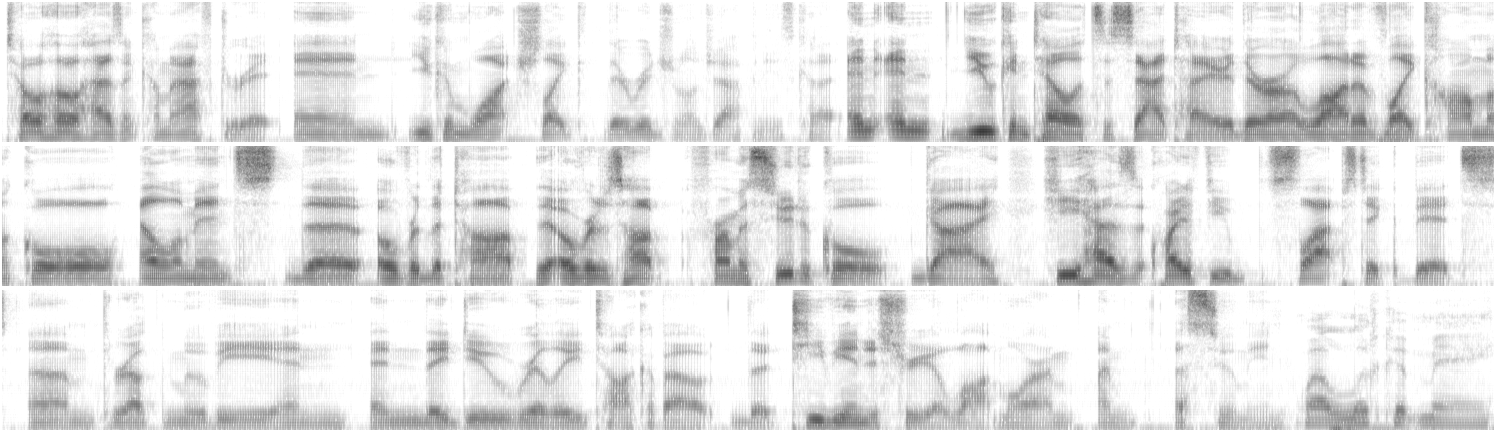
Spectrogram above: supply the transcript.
Toho hasn't come after it, and you can watch like the original Japanese cut, and and you can tell it's a satire. There are a lot of like comical elements, the over the top, the over the top pharmaceutical guy. He has quite a few slapstick bits um, throughout the movie, and and they do really talk about the TV industry a lot more. I'm I'm assuming. Well, look at me.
